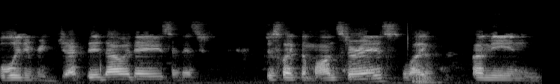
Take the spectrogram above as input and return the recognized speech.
bullied and rejected nowadays, and it's just like the monster is. Like, I mean,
